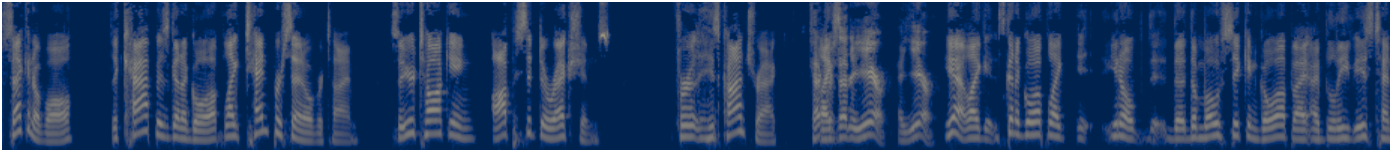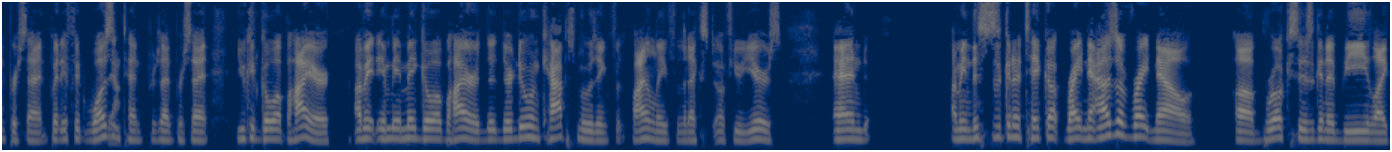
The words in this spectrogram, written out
Second of all, the cap is gonna go up like ten percent over time. So you're talking opposite directions for his contract. Ten like, percent a year, a year. Yeah, like it's going to go up. Like you know, the the most it can go up, I, I believe, is ten percent. But if it wasn't ten percent percent, you could go up higher. I mean, it, it may go up higher. They're doing cap smoothing for, finally for the next a few years, and I mean, this is going to take up right now. As of right now, uh, Brooks is going to be like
